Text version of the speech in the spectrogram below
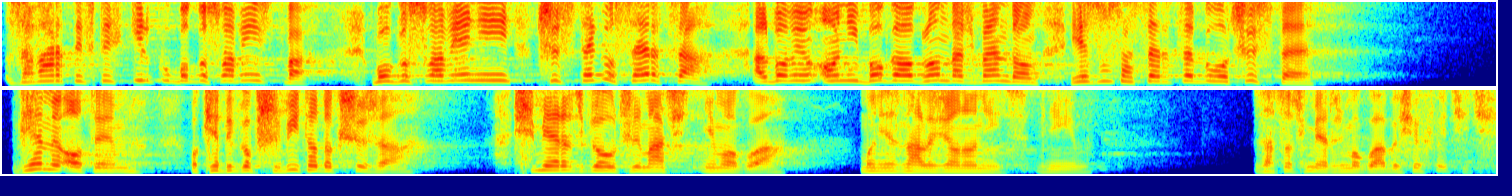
Zawarty w tych kilku błogosławieństwach. Błogosławieni czystego serca, albowiem oni Boga oglądać będą. Jezusa serce było czyste. Wiemy o tym, bo kiedy go przybito do krzyża, śmierć go utrzymać nie mogła, bo nie znaleziono nic w nim, za co śmierć mogłaby się chwycić.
